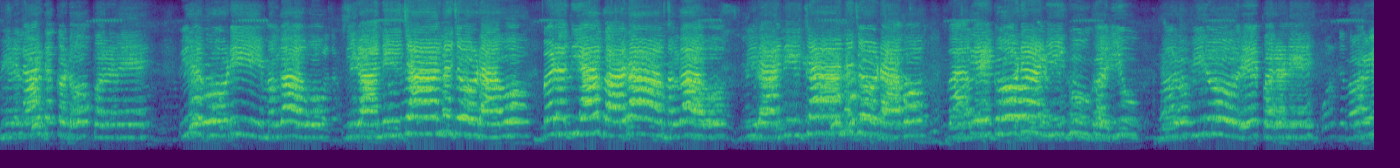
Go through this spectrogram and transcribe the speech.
વીર લાડકડો પરણે. વીર ઘોડી મંગાવો, વીરાની જાન જોડાવો. બળદિયા ગારા વીરાની જાન જોડાવો. વાગે ઘોડાની ઘૂઘર્યું મારો વીરો રે પરણે. વાગે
